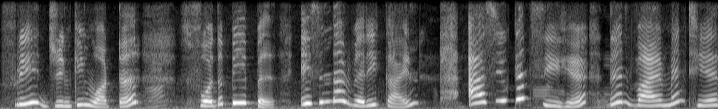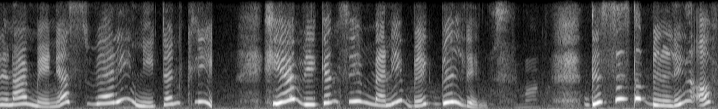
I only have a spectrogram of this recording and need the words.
free drinking water for the people. Isn't that very kind? As you can see here, the environment here in Armenia is very neat and clean. Here we can see many big buildings. This is the building of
